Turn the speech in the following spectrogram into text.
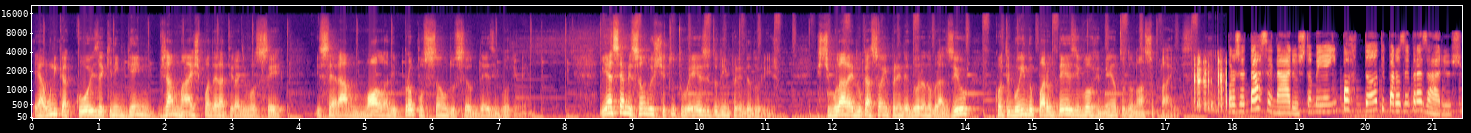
é a única coisa que ninguém jamais poderá tirar de você e será a mola de propulsão do seu desenvolvimento. E essa é a missão do Instituto Êxito de Empreendedorismo: estimular a educação empreendedora no Brasil, contribuindo para o desenvolvimento do nosso país. Projetar cenários também é importante para os empresários.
